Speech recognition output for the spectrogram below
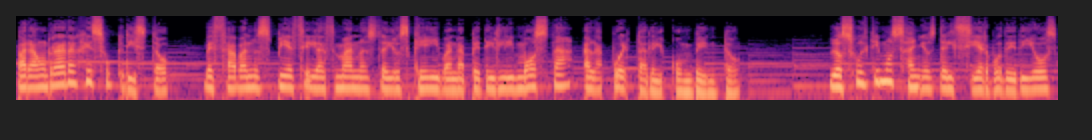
Para honrar a Jesucristo, besaba los pies y las manos de los que iban a pedir limosna a la puerta del convento. Los últimos años del siervo de Dios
